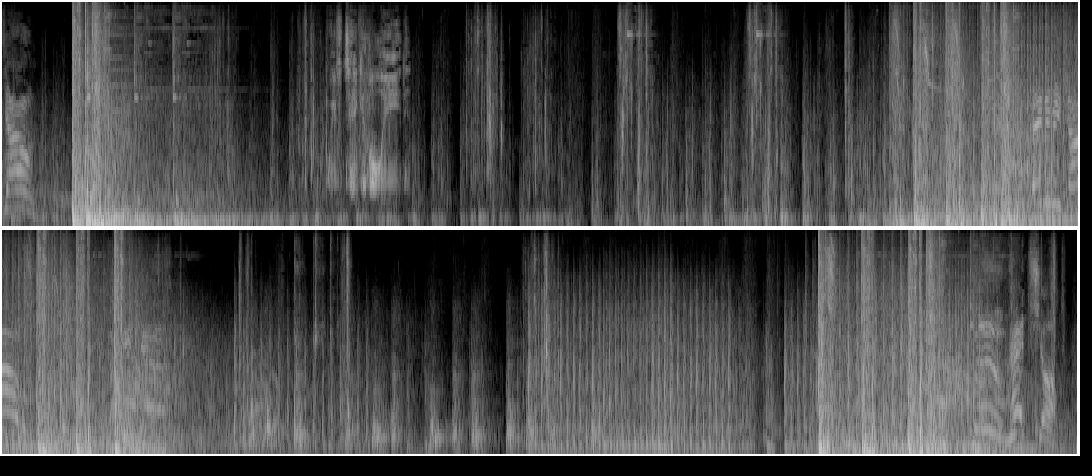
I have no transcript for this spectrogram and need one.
down! We've taken the lead. Enemy down! Headshot!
